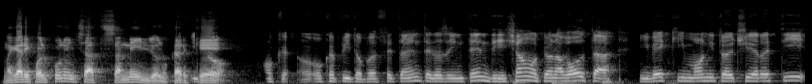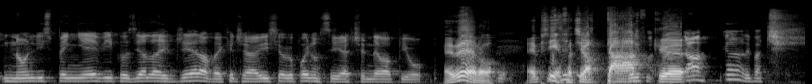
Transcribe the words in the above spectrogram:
Magari qualcuno in chat sa meglio il Ho capito, perché. ho, ca- ho capito perfettamente cosa intendi. Diciamo che una volta i vecchi monitor CRT non li spegnevi così alla leggera perché c'era il rischio che poi non si riaccendeva più. È vero? Eh sì, faceva tac. fa- tac, li fa ch-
